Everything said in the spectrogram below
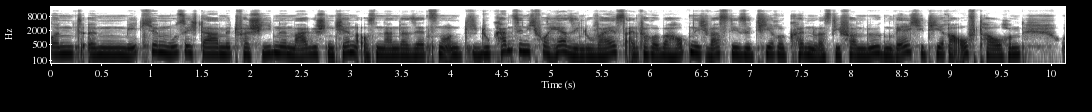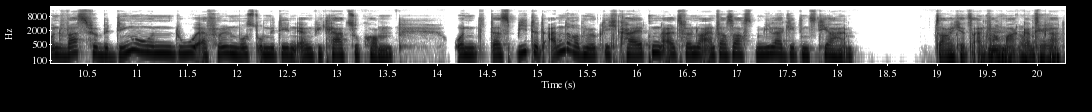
Und ein Mädchen muss sich da mit verschiedenen magischen Tieren auseinandersetzen und du kannst sie nicht vorhersehen. Du weißt einfach überhaupt nicht, was diese Tiere können, was die vermögen, welche Tiere auftauchen und was für Bedingungen du erfüllen musst, um mit denen irgendwie klarzukommen. Und das bietet andere Möglichkeiten, als wenn du einfach sagst, Mila geht ins Tierheim. Sage ich jetzt einfach Hm, mal ganz okay. platt.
